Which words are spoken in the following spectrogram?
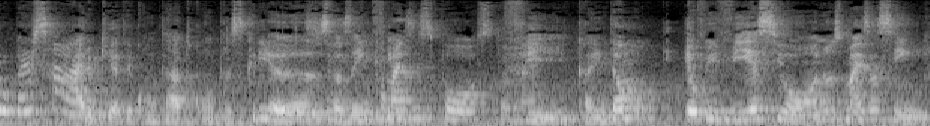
para o berçário, que ia ter contato com outras crianças, Sim. Fica mais exposto, né? Fica. Então, eu vivi esse ônus, mas assim,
